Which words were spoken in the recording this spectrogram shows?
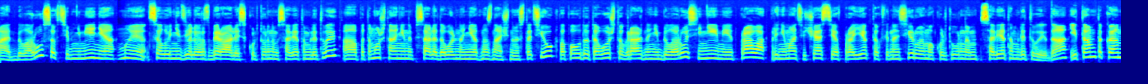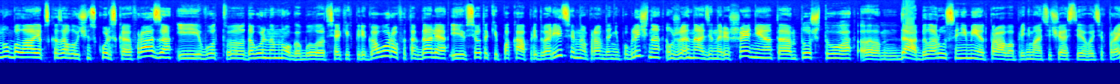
принимает белорусов, тем не менее мы целую неделю разбирались с культурным советом Литвы, потому что они написали довольно неоднозначную статью по поводу того, что граждане Беларуси не имеют права принимать участие в проектах, финансируемых культурным советом Литвы. Да? И там такая, ну, была, я бы сказала, очень скользкая фраза, и вот э, довольно много было всяких переговоров и так далее. И все-таки пока предварительно, правда, не публично, уже найдено решение, это то, что, э, да, белорусы не имеют права принимать участие в этих проектах,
